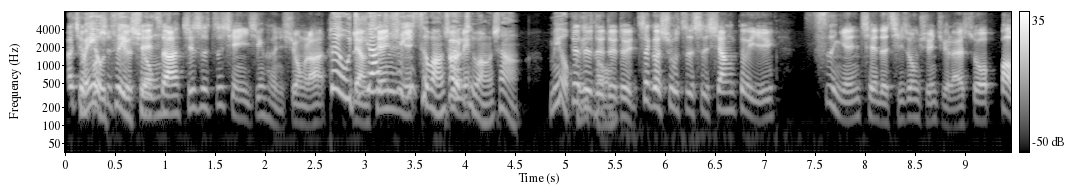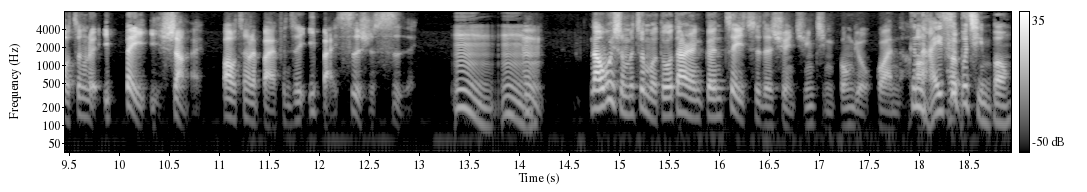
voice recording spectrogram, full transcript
而且没有最凶啊！其实之前已经很凶了。对，我觉得它就是一直往上，一直往上，没有回头。对对对对对，这个数字是相对于四年前的其中选举来说，暴增了一倍以上，哎，暴增了百分之一百四十四，哎，嗯嗯嗯。那为什么这么多？当然跟这一次的选情紧绷有关呢。跟哪一次不紧绷？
